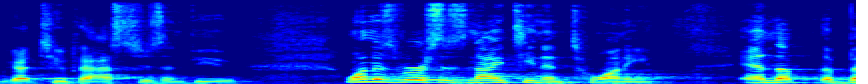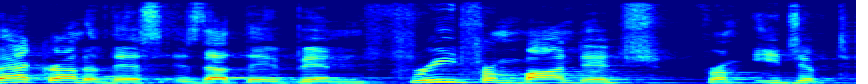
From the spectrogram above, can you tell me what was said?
We've got two passages in view. One is verses 19 and 20. And the, the background of this is that they've been freed from bondage from Egypt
